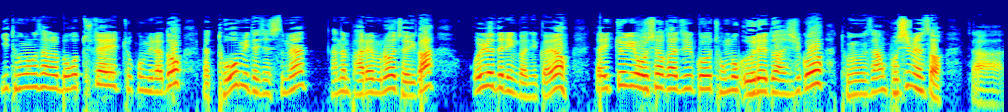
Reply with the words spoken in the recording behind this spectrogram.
이 동영상을 보고 투자에 조금이라도 자, 도움이 되셨으면 하는 바람으로 저희가 올려드린 거니까요. 자 이쪽에 오셔가지고 종목 의뢰도 하시고 동영상 보시면서 자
